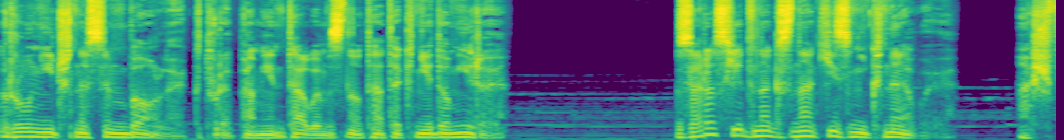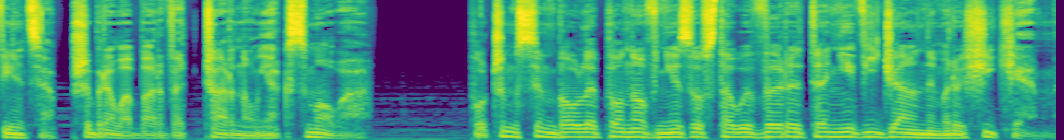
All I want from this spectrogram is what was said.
runiczne symbole, które pamiętałem z notatek Niedomiry. Zaraz jednak znaki zniknęły, a świeca przybrała barwę czarną jak smoła, po czym symbole ponownie zostały wyryte niewidzialnym rysikiem.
